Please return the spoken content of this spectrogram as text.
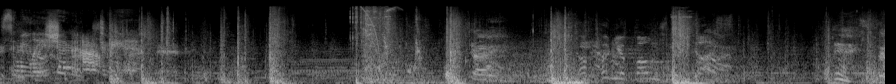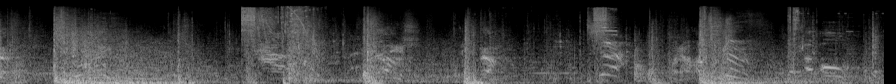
Simulation activated. I'll turn your bones to dust. Rip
